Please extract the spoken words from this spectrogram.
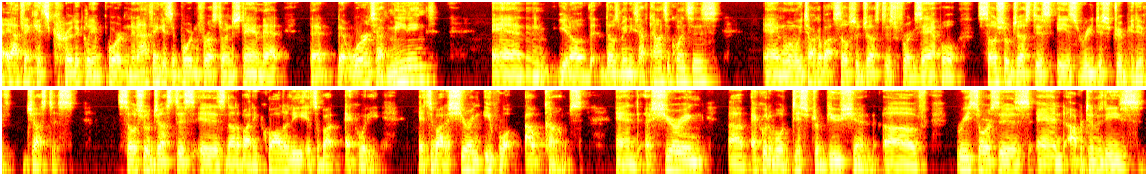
I think it's critically important, and I think it's important for us to understand that that that words have meanings, and you know th- those meanings have consequences. And when we talk about social justice, for example, social justice is redistributive justice. Social justice is not about equality; it's about equity. It's about assuring equal outcomes and assuring uh, equitable distribution of resources and opportunities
